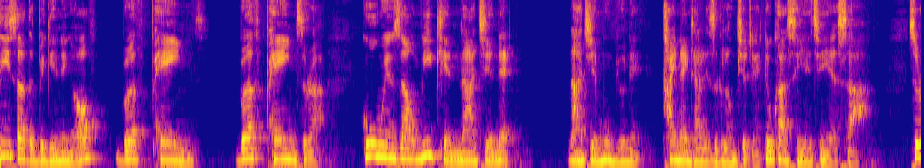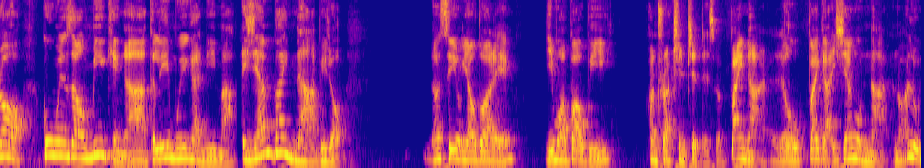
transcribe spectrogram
these are the beginning of birth pains birth pains ဆိုတာကိုဝင်ဆောင်မိခင်နာကျင်တဲ့နာကျင်မှုမျိုးနဲ့ခိုင်းနိုင်ထားတဲ့စကားလုံးဖြစ်တယ်ဒုက္ခဆင်းရဲခြင်းရဲ့အစာဆိုတော့ကိုဝင်ဆောင်မိခင်ကကလေးမွေးခါနီးမှာအရန်ပိုက်နာပြီးတော့နော်ဆေးရုံရောက်သွားတယ်ရေမွာပေါက်ပြီး contraction ဖြစ်တယ်ဆိုတော့ပိုက်နာဟိုပိုက်ကအရန်ကိုနာတယ်နော်အဲ့လို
